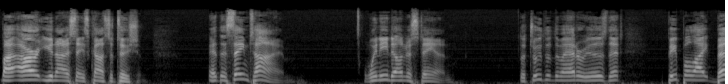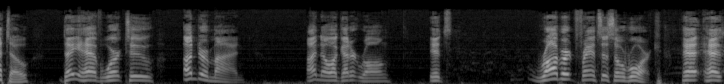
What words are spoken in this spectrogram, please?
by our United States Constitution. At the same time, we need to understand the truth of the matter is that people like Beto, they have worked to undermine. I know I got it wrong. It's Robert Francis O'Rourke has,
